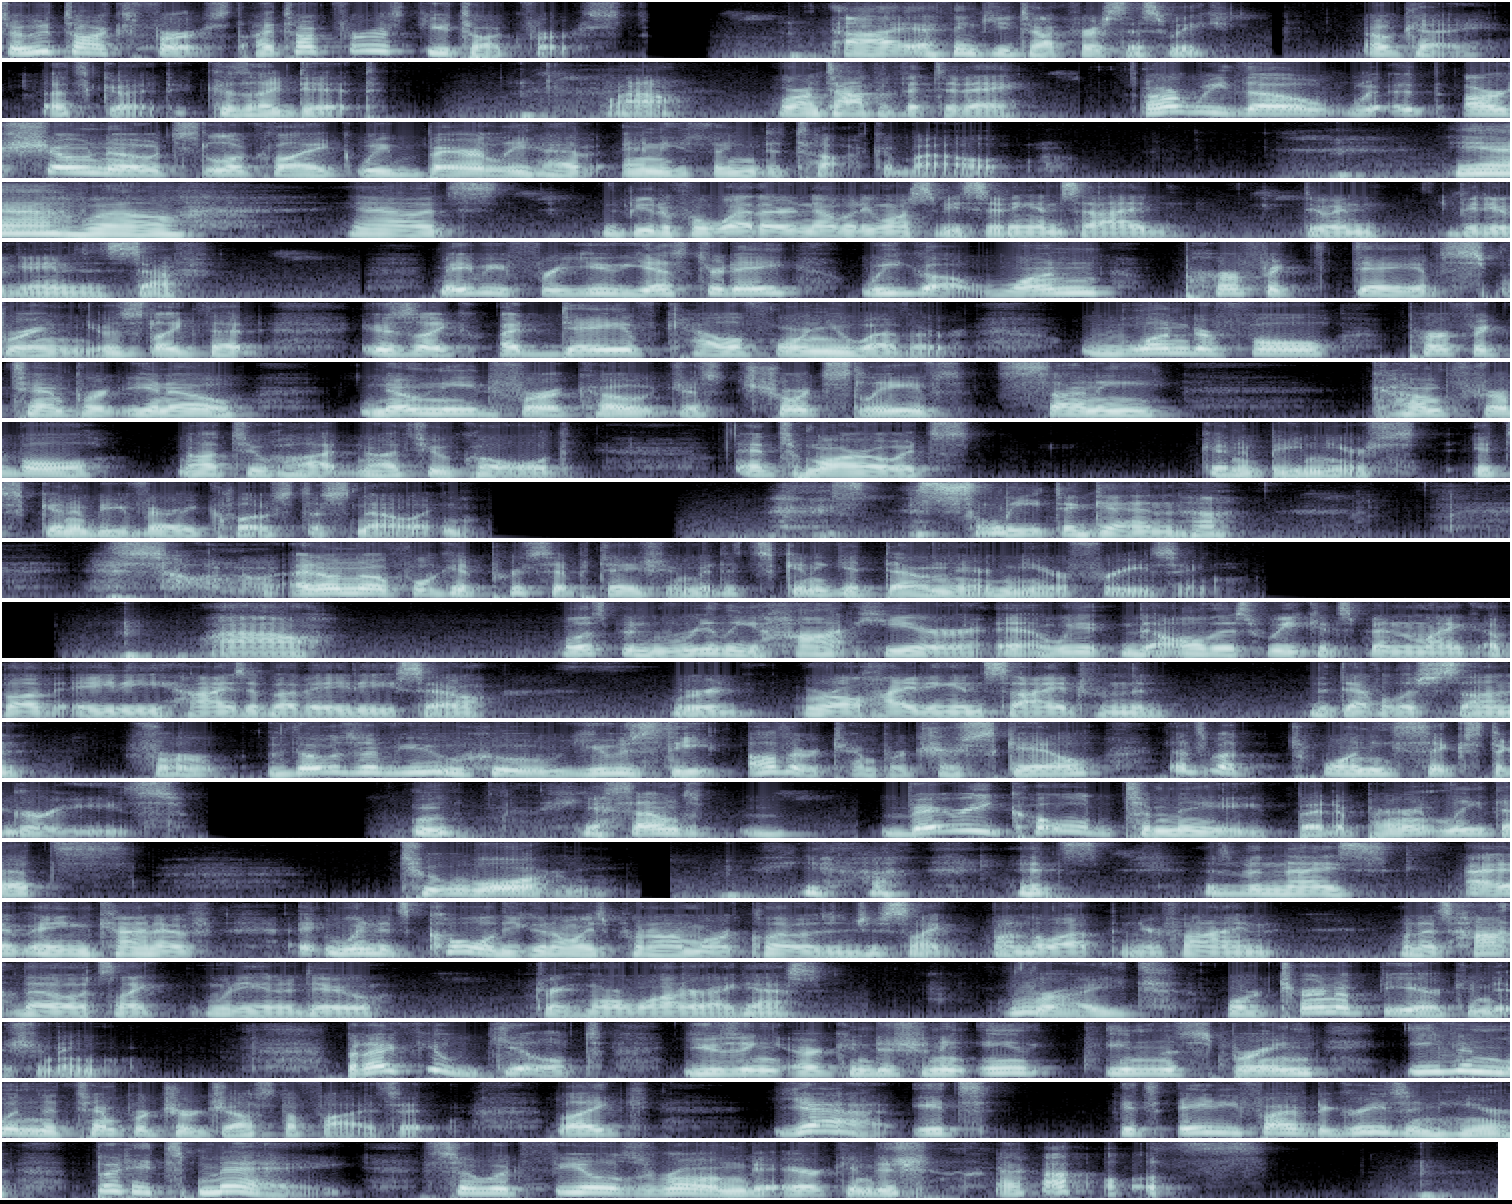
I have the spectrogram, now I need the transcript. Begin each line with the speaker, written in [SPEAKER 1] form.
[SPEAKER 1] So who talks first? I talk first, you talk first.
[SPEAKER 2] I, I think you talk first this week.
[SPEAKER 1] Okay, that's good, because I did.
[SPEAKER 2] Wow. We're on top of it today.
[SPEAKER 1] Aren't we, though? Our show notes look like we barely have anything to talk about.
[SPEAKER 2] Yeah, well, you know, it's beautiful weather. Nobody wants to be sitting inside doing video games and stuff.
[SPEAKER 1] Maybe for you, yesterday, we got one perfect day of spring. It was like that, it was like a day of California weather. Wonderful, perfect tempered, you know, no need for a coat, just short sleeves, sunny, comfortable, not too hot, not too cold. And tomorrow it's going to be near, it's going to be very close to snowing.
[SPEAKER 2] Sleet again, huh?
[SPEAKER 1] So annoying. I don't know if we'll get precipitation, but it's going to get down there near freezing.
[SPEAKER 2] Wow. Well, it's been really hot here. Uh, we all this week it's been like above 80, highs above 80, so we're we're all hiding inside from the the devilish sun.
[SPEAKER 1] For those of you who use the other temperature scale, that's about 26 degrees. Hmm. Yeah. Sounds very cold to me, but apparently that's too warm.
[SPEAKER 2] Yeah, it's it's been nice. I mean, kind of. When it's cold, you can always put on more clothes and just, like, bundle up and you're fine. When it's hot, though, it's like, what are you going to do? Drink more water, I guess.
[SPEAKER 1] Right. Or turn up the air conditioning. But I feel guilt using air conditioning in, in the spring, even when the temperature justifies it. Like, yeah, it's it's 85 degrees in here, but it's May, so it feels wrong to air condition the house.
